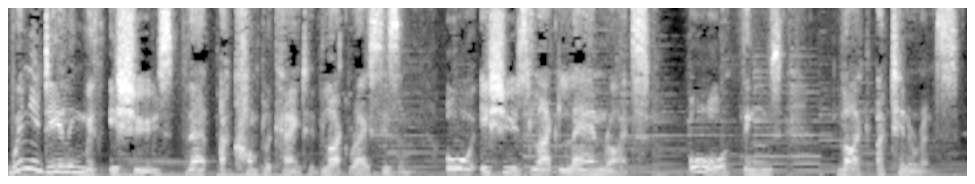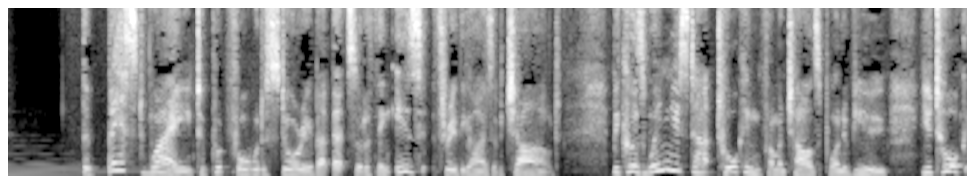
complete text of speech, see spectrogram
When you're dealing with issues that are complicated, like racism, or issues like land rights, or things like itinerance, the best way to put forward a story about that sort of thing is through the eyes of a child. Because when you start talking from a child's point of view, you talk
